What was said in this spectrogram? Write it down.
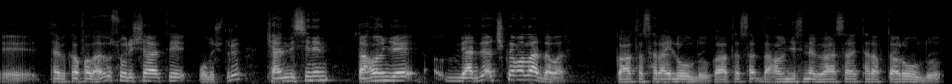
e, tabii kafalarda soru işareti oluşturuyor. Kendisinin daha önce verdiği açıklamalar da var. Galatasaraylı olduğu, Galatasaray daha öncesinde Galatasaray taraftarı olduğu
